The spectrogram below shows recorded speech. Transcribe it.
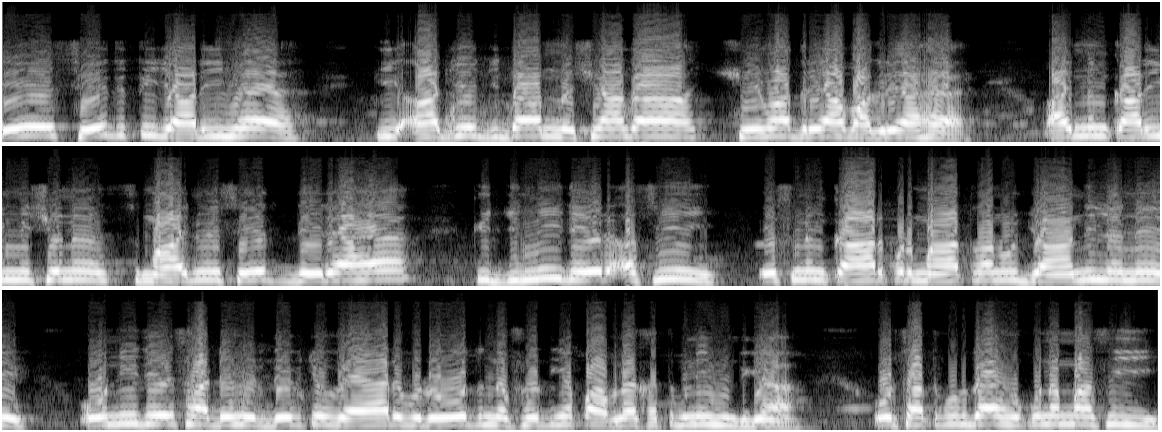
ਇਹ ਸੇਧ ਦਿੱਤੀ ਜਾ ਰਹੀ ਹੈ ਕਿ ਅੱਜ ਜਿੱਦਾਂ ਨਸ਼ਿਆਂ ਦਾ ਛੇਵਾਂ ਦਰਿਆ ਵਗ ਰਿਹਾ ਹੈ, ਅੱਜ ਨੰਕਾਰੀ ਮਿਸ਼ਨ ਸਮਾਜ ਨੂੰ ਇਹ ਸੇਧ ਦੇ ਰਿਹਾ ਹੈ ਕਿ ਜਿੰਨੀ ਦੇਰ ਅਸੀਂ ਇਸ ਨੰਕਾਰ ਪਰਮਾਤਮਾ ਨੂੰ ਜਾਣ ਨਹੀਂ ਲੈਂਦੇ ਉਨੀ ਦੇਰ ਸਾਡੇ ਹਿਰਦੇ ਵਿੱਚ ਵੈਰ, ਵਿਰੋਧ, ਨਫ਼ਰਤ ਦੀਆਂ ਭਾਵਨਾ ਖਤਮ ਨਹੀਂ ਹੁੰਦੀਆਂ। ਔਰ ਸਤਿਗੁਰੂ ਦਾ ਇਹ ਹੁਕਮਨਾਮਾ ਸੀ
